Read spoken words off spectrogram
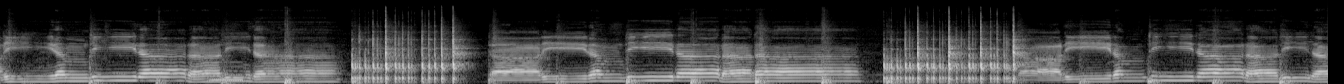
Da dee dum dee da da dee da. Da dee dum dee da da da. Da dee dum dee da da dee da.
